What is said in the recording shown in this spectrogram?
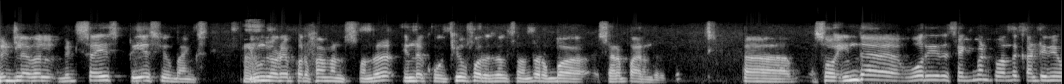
mid level mid size PSU banks இவங்களுடைய பெர்ஃபார்மன்ஸ் வந்து இந்த கியூ ஃபோர் ரிசல்ட்ஸ் வந்து ரொம்ப சிறப்பா இருந்திருக்கு. ஸோ இந்த ஓரிரு செக்மெண்ட் வந்து கண்டினியூ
